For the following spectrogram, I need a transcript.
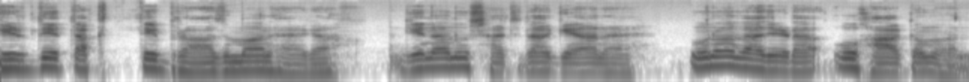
ਹਿਰਦੇ ਤਖਤ ਤੇ ਬਿਰਾਜਮਾਨ ਹੈਗਾ, ਜਿਨ੍ਹਾਂ ਨੂੰ ਸੱਚ ਦਾ ਗਿਆਨ ਹੈ, ਉਹਨਾਂ ਦਾ ਜਿਹੜਾ ਉਹ ਹਾਕਮ ਹਨ।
